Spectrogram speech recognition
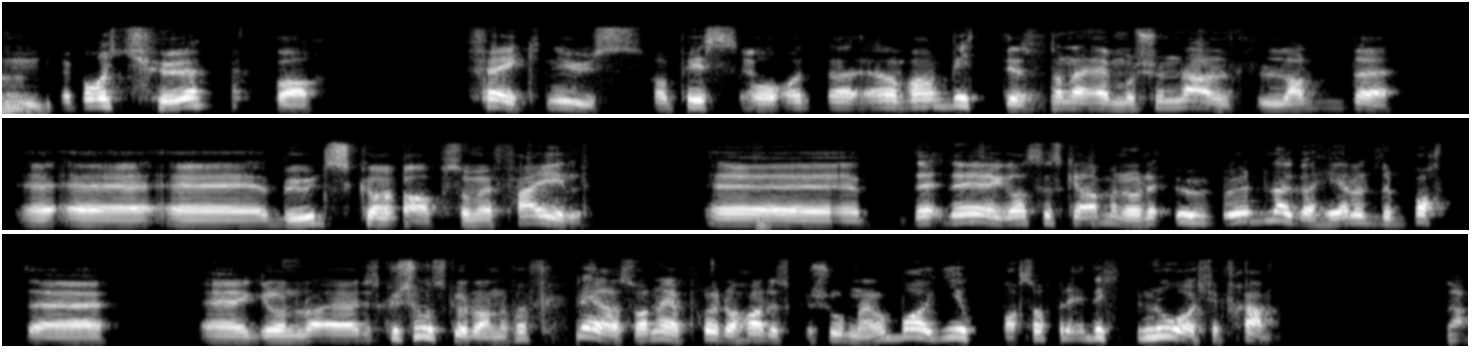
Mm. Vi bare kjøper fake news og piss Ja. og, og, og vanvittig sånne emosjonelt ladde eh, eh, eh, budskap som er feil. Eh, det, det er ganske skremmende, og det ødelegger hele debatt... Eh, eh, diskusjonsgrunnlaget for flere sånne jeg har prøvd å ha diskusjon med. Jeg må bare gi opp, altså, for det, det når ikke frem. Nei.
